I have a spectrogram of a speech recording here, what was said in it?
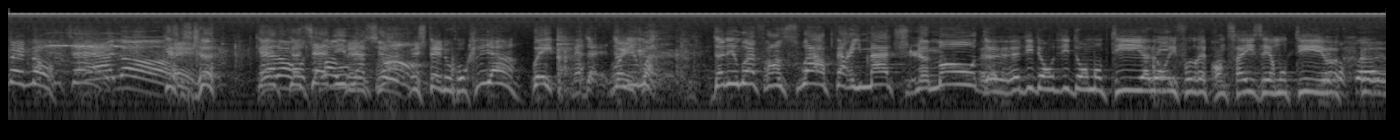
Mais non! Alors! Qu'est-ce que, qu'est-ce que c'est, monsieur? Mais c'était un nouveau client! Oui, d- donnez-moi, donnez-moi François, Paris Match, Le Monde. Euh, dis donc, dis donc, mon petit, alors il faudrait prendre ça aisé, mon petit. euh, euh,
